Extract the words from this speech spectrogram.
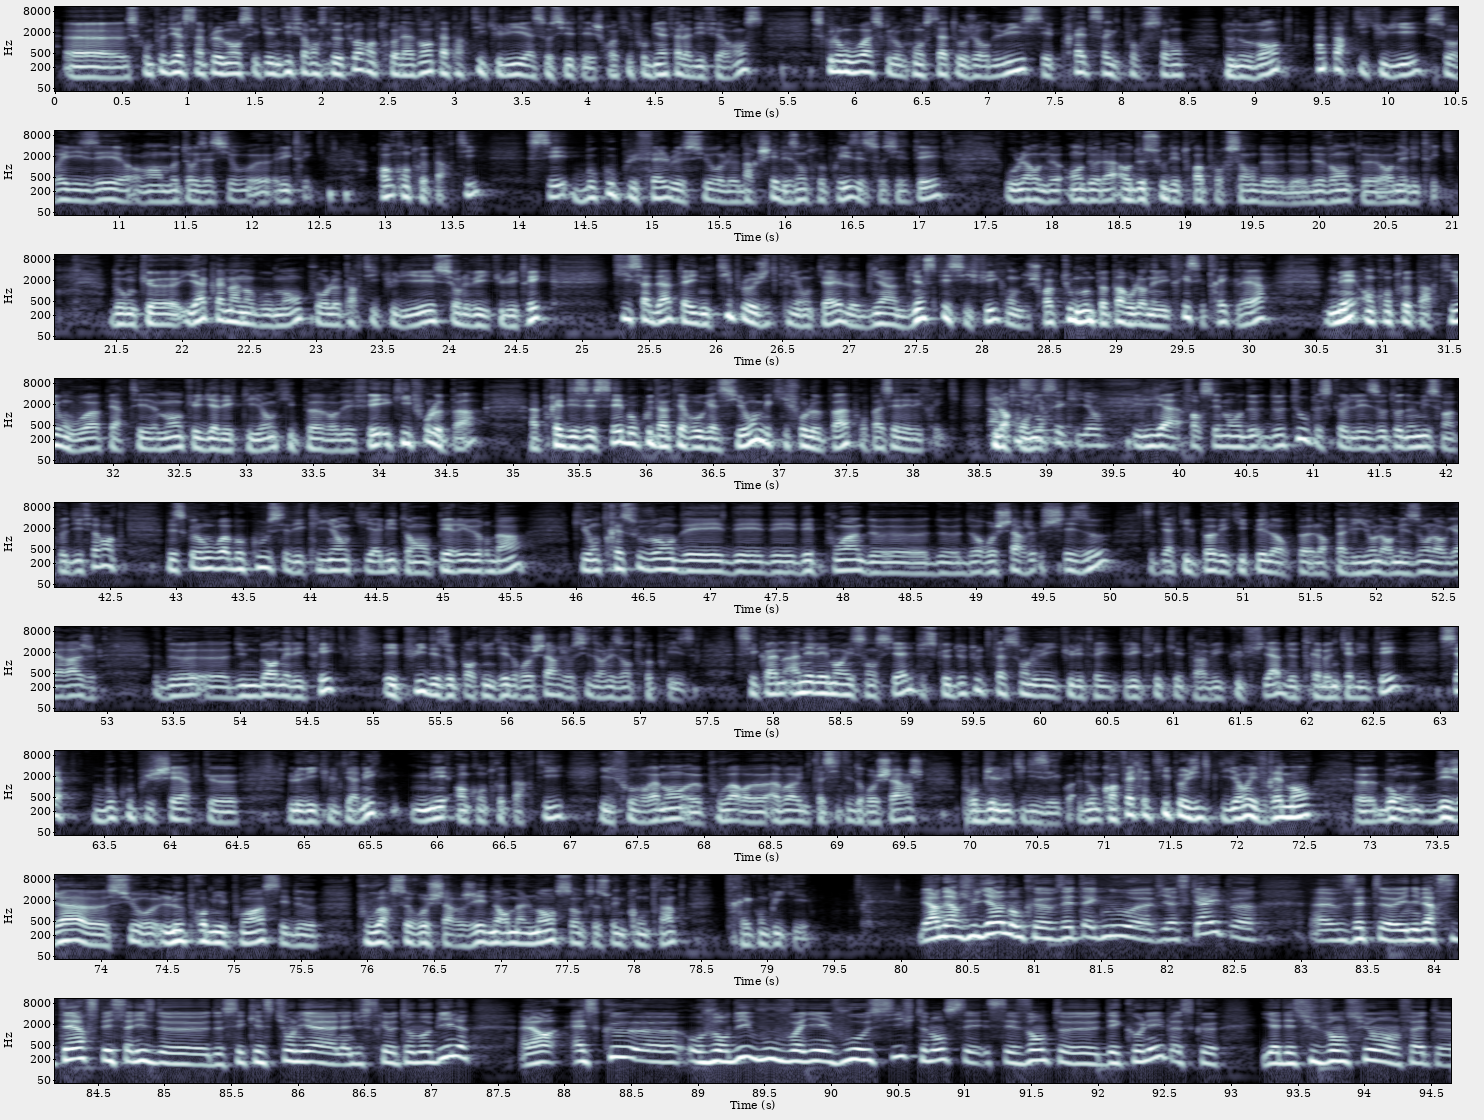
Euh, ce qu'on peut dire simplement, c'est qu'il y a une différence notoire entre la vente à particulier et à société. Je crois qu'il faut bien faire la différence. Ce que l'on voit, ce que l'on constate aujourd'hui, c'est près de 5% de nos ventes à particulier sont réalisées en motorisation euh, électrique. En contrepartie, c'est beaucoup plus faible sur le marché des entreprises, des sociétés, où là, on est en, dessous des 3% de, de, ventes en électrique. Donc, euh, il y a quand même un engouement pour le particulier sur le véhicule électrique qui s'adapte à une typologie de clientèle bien, bien spécifique. je crois que tout le monde ne peut pas rouler en électrique, c'est très clair. Mais en contrepartie, on voit pertinemment qu'il y a des clients qui peuvent en effet et qui font le pas, après des essais, beaucoup d'interrogations, mais qui font le pas pour passer à l'électrique. Qui leur qui sont ces clients? Il y a forcément de, tout, parce que les autonomies sont un peu différentes. Mais ce que l'on voit beaucoup, c'est des clients qui habitent en périurbain, qui ont très souvent des, des, des, points de, de, recharge chez eux, c'est-à-dire qu'ils peuvent équiper leur, leur, pavillon, leur maison, leur garage euh, d'une borne électrique et puis des opportunités de recharge aussi dans les entreprises. C'est quand même un élément essentiel, puisque de toute façon, le véhicule électrique est un véhicule fiable, de très bonne qualité, certes beaucoup plus cher que le véhicule thermique, mais en contrepartie, il faut vraiment euh, pouvoir euh, avoir une facilité de recharge pour bien l'utiliser. Donc en fait, la typologie de client est vraiment, bon, déjà sur le premier point, c'est de pouvoir se recharger normalement sans que ce soit une contrainte très compliquée. Bernard Julien, donc vous êtes avec nous via Skype. Euh, vous êtes euh, universitaire, spécialiste de, ces questions liées à l'industrie automobile. Alors, est-ce que euh, aujourd'hui vous voyez vous aussi justement ces, ventes décoller? Parce que il y a des subventions en fait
